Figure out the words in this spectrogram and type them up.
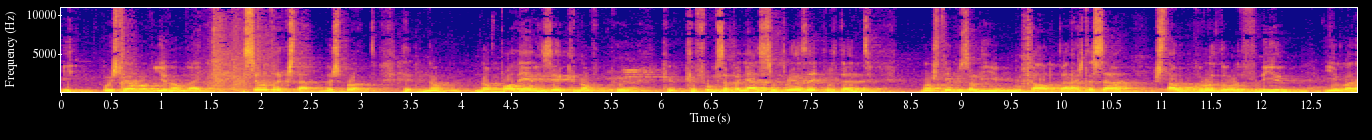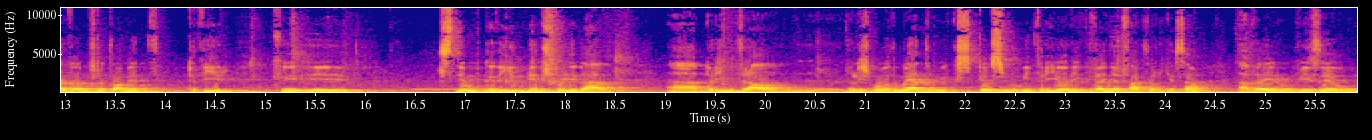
e depois ferrovia não venha. Isso é outra questão, mas pronto. Não, não podem é dizer que, não, que, que fomos apanhados de surpresa e, portanto, nós temos ali o local para a estação, está o corredor definido e agora vamos naturalmente pedir que eh, se dê um bocadinho menos prioridade à perimetral eh, de Lisboa do metro e que se pense no interior e que venha de facto a ligação Aveiro, Viseu,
